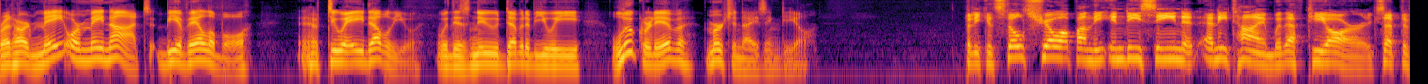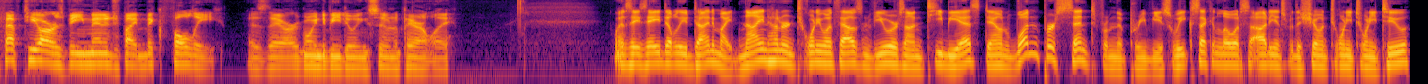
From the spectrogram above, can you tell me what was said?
Bret Hart may or may not be available uh, to AEW with his new WWE lucrative merchandising deal. But he could still show up on the indie scene at any time with FTR, except if FTR is being managed by Mick Foley as they are going to be doing soon, apparently. Wednesday's AW Dynamite, 921,000 viewers on TBS, down 1% from the previous week. Second lowest audience for the show in 2022.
